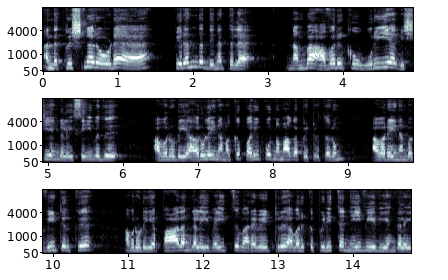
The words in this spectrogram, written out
அந்த கிருஷ்ணரோட பிறந்த தினத்தில் நம்ம அவருக்கு உரிய விஷயங்களை செய்வது அவருடைய அருளை நமக்கு பரிபூர்ணமாக பெற்றுத்தரும் அவரை நம்ம வீட்டிற்கு அவருடைய பாதங்களை வைத்து வரவேற்று அவருக்கு பிடித்த நெய்வேதியங்களை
